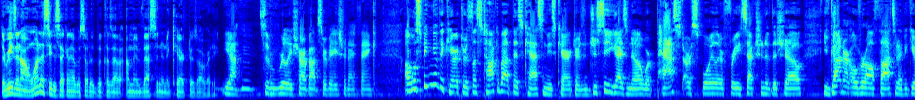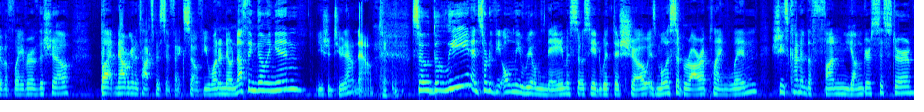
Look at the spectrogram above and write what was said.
The reason I want to see the second episode is because I, I'm invested in the characters already. Yeah, it's a really sharp observation, I think. Um, well, speaking of the characters, let's talk about this cast and these characters. And just so you guys know, we're past our spoiler free section of the show. You've gotten our overall thoughts, and I think you have a flavor of the show. But now we're going to talk specifics. So if you want to know nothing going in, you should tune out now. so the lead and sort of the only real name associated with this show is Melissa Barrera playing Lynn. She's kind of the fun younger sister.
